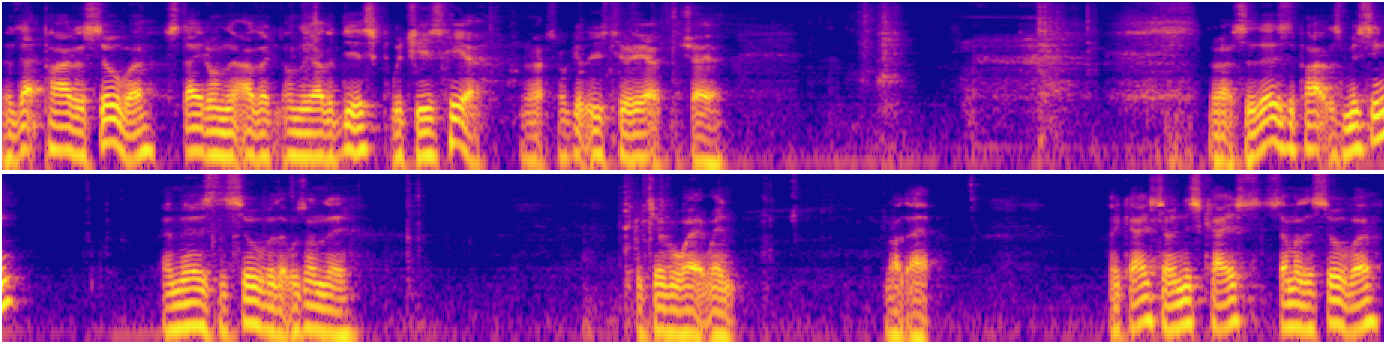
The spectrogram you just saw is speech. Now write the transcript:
Now that part of silver stayed on the other on the other disc, which is here. Right, so I'll get these two out and show you. Right, so there's the part that's missing, and there's the silver that was on there. Whichever way it went like that. Okay, so in this case, some of the silver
